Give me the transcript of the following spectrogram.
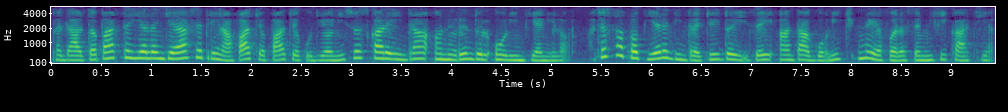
Pe de altă parte, el încheiase prin a face pace cu Dionisos, care intra în rândul olimpienilor. Această apropiere dintre cei doi zei antagonici nu e fără semnificație.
